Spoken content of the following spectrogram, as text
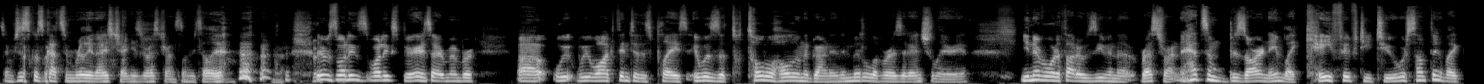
San Francisco's got some really nice Chinese restaurants. Let me tell you, there was one one experience I remember. Uh, we we walked into this place. It was a t- total hole in the ground in the middle of a residential area. You never would have thought it was even a restaurant. It had some bizarre name like K fifty two or something. Like,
